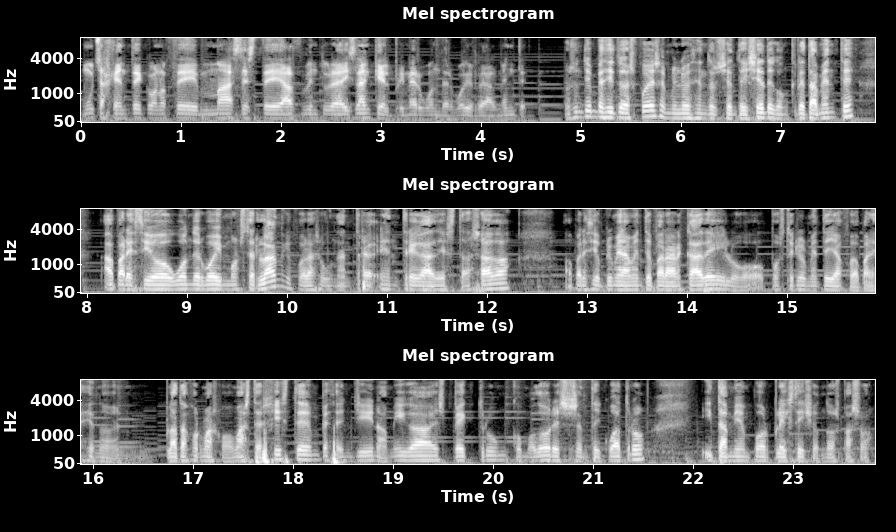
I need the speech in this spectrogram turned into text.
mucha gente conoce más este Adventure Island que el primer Wonder Boy realmente. Pues un tiempecito después, en 1987 concretamente, apareció Wonder Boy Monster Land, que fue la segunda entre- entrega de esta saga. Apareció primeramente para arcade y luego posteriormente ya fue apareciendo en plataformas como Master System, PC Engine, Amiga, Spectrum, Commodore 64 y también por PlayStation 2 pasó.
